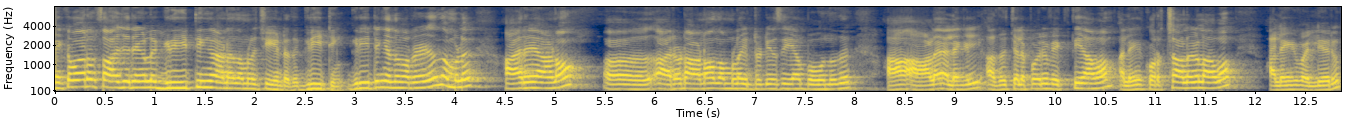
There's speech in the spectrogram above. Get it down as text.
മിക്കവാറും സാഹചര്യങ്ങളിൽ ഗ്രീറ്റിംഗ് ആണ് നമ്മൾ ചെയ്യേണ്ടത്. ഗ്രീറ്റിംഗ് ഗ്രീറ്റിംഗ് എന്ന് പറഞ്ഞു കഴിഞ്ഞാൽ നമ്മൾ ആരെയാണോ ആരോടാണോ നമ്മൾ ഇൻട്രൊഡ്യൂസ് ചെയ്യാൻ പോകുന്നത് ആ ആളെ അല്ലെങ്കിൽ അത് ചിലപ്പോൾ ഒരു വ്യക്തിയാവാം അല്ലെങ്കിൽ കുറച്ച് ആളുകളാവാം അല്ലെങ്കിൽ വലിയൊരു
